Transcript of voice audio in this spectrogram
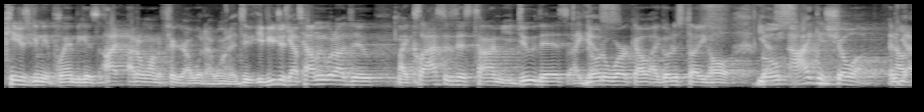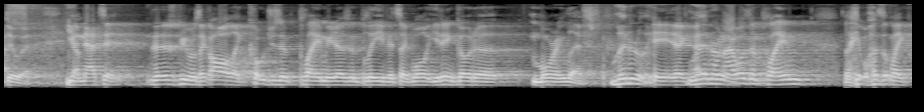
can you just give me a plan because I, I don't want to figure out what I want to do. If you just Yep. tell me what I'll do, my class is this time, you do this, I go to workout, I go to study hall, Yes. boom, I can show up and I'll Yes. do it. Yep. And that's it. There's people who's like, oh, like coach isn't playing me, doesn't believe. It's like, well, you didn't go to morning lift. Literally. It- like, Literally. When I wasn't playing, like it wasn't like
